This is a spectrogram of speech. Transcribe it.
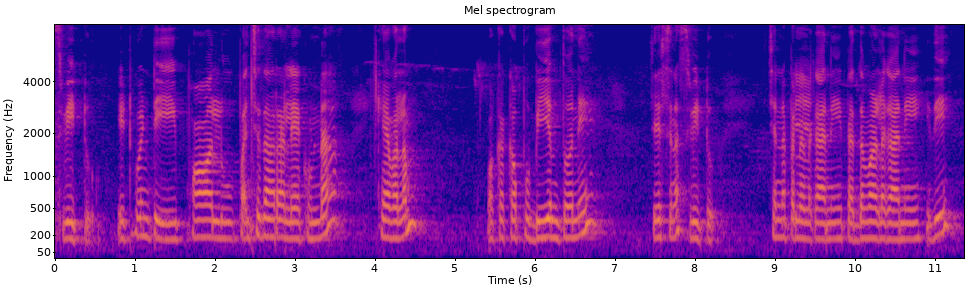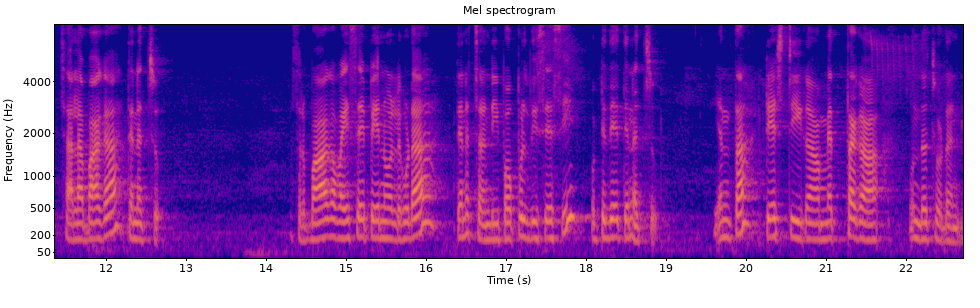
స్వీటు. ఎటువంటి పాలు పంచదార లేకుండా కేవలం ఒక కప్పు బియ్యంతోనే చేసిన స్వీటు. చిన్నపిల్లలు కానీ పెద్దవాళ్ళు కానీ ఇది చాలా బాగా తినచ్చు. అసలు బాగా వయసు అయిపోయిన వాళ్ళు కూడా తినచ్చండి. ఈ పప్పులు తీసేసి ఉట్టిదే తినచ్చు. ఎంత టేస్టీగా మెత్తగా ఉందో చూడండి.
